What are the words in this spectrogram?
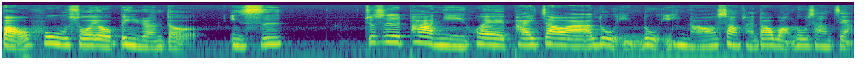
保护所有病人的隐私，就是怕你会拍照啊、录影、录音，然后上传到网络上这样。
